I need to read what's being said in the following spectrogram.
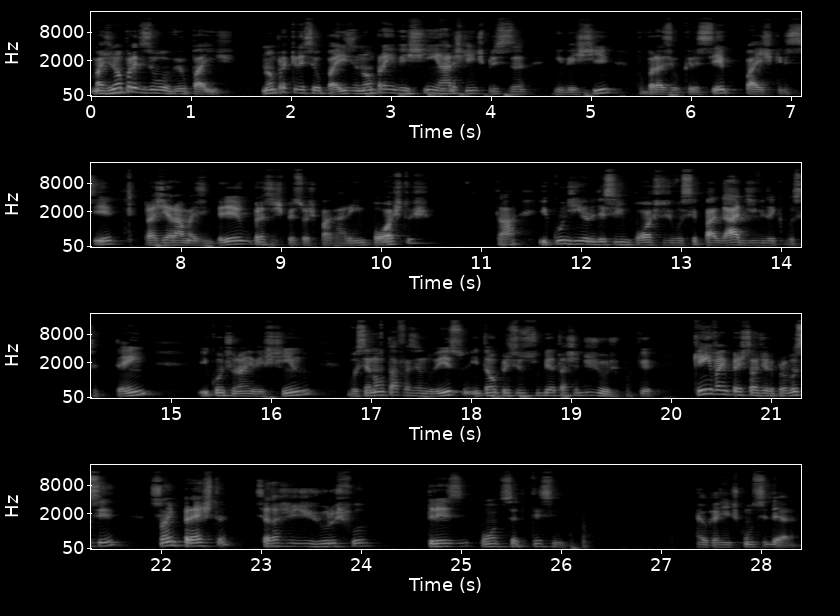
mas não para desenvolver o país, não para crescer o país e não para investir em áreas que a gente precisa investir para o Brasil crescer, para o país crescer, para gerar mais emprego, para essas pessoas pagarem impostos, tá? E com o dinheiro desses impostos você pagar a dívida que você tem e continuar investindo. Você não está fazendo isso, então eu preciso subir a taxa de juros, porque quem vai emprestar o dinheiro para você só empresta se a taxa de juros for 13,75. É o que a gente considera.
